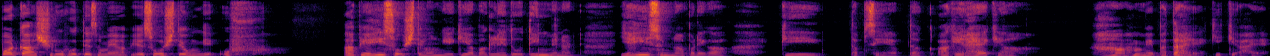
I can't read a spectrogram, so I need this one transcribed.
पॉडकास्ट शुरू होते समय आप ये सोचते होंगे, उफ, आप यही सोचते होंगे कि अब अगले दो तीन मिनट यही सुनना पड़ेगा कि तब से अब तक आखिर है क्या? हाँ हमें पता है कि क्या है।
